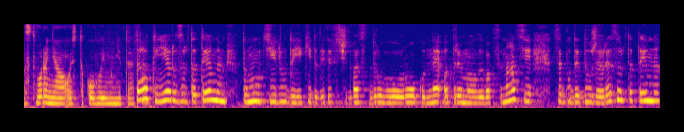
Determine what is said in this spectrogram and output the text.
створення ось такого імунітету? Так, є результативним. Тому ті люди, які до 2022 року не отримали вакцинації, це буде дуже результативно.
